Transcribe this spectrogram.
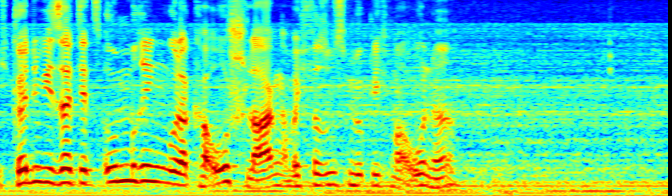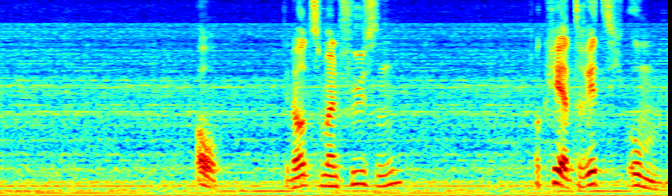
Ich könnte, wie gesagt, jetzt umbringen oder K.O. schlagen, aber ich versuche es möglichst mal ohne. Oh, genau zu meinen Füßen. Okay, er dreht sich um.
